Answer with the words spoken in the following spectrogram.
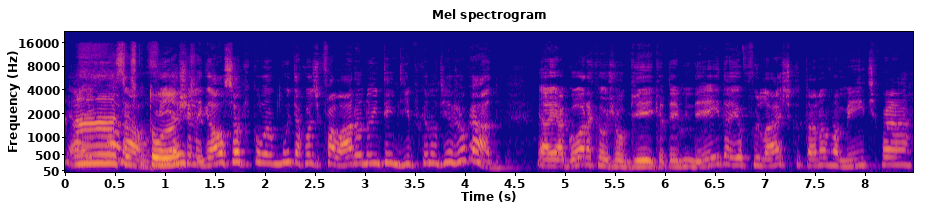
E aí, Ah, você eu escutou vi, antes? achei legal, só que muita coisa que falaram eu não entendi porque eu não tinha jogado. E aí agora que eu joguei, que eu terminei, daí eu fui lá escutar novamente pra,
